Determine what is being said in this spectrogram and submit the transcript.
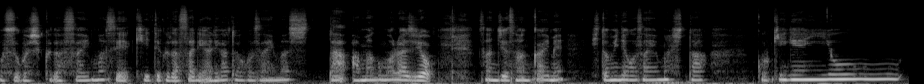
お過ごしくださいませ。聞いてくださりありがとうございました。雨雲ラジオ33回目、瞳でございました。ごきげんよう。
